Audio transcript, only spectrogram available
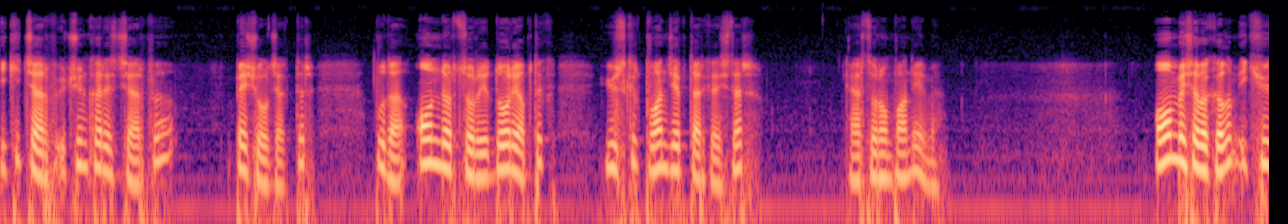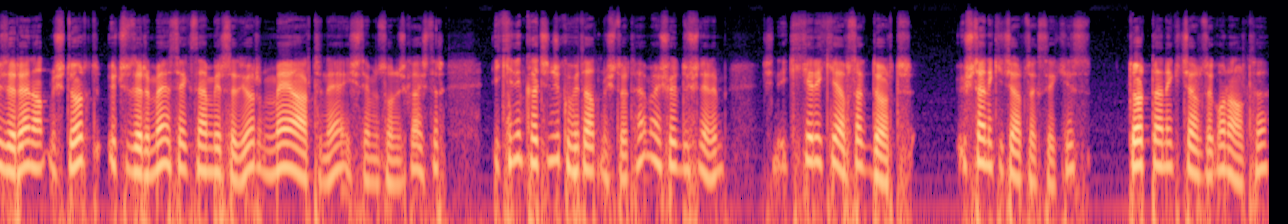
2 çarpı 3'ün karesi çarpı 5 olacaktır. Bu da 14 soruyu doğru yaptık. 140 puan cepte arkadaşlar. Her soru 10 puan değil mi? 15'e bakalım. 2 üzeri n 64. 3 üzeri m 81 ise diyor. m artı n işlemin sonucu kaçtır? 2'nin kaçıncı kuvveti 64? Hemen şöyle düşünelim. Şimdi 2 kere 2 yapsak 4. 3 tane 2 çarpsak 8. 4 tane 2 çarpsak 16.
